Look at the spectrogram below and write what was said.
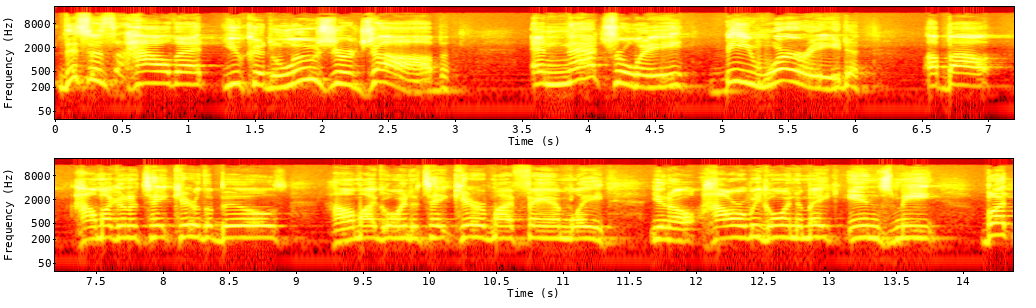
this is how that you could lose your job and naturally be worried about how am I going to take care of the bills? How am I going to take care of my family? You know, how are we going to make ends meet? But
